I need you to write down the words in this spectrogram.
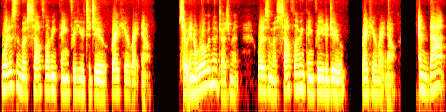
what is the most self-loving thing for you to do right here, right now? So, in a world with no judgment, what is the most self-loving thing for you to do right here, right now? And that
